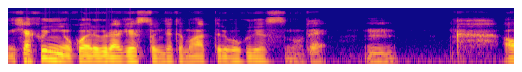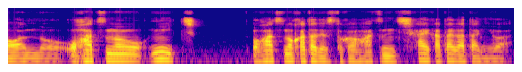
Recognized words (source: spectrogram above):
100人を超えるぐらいゲストに出てもらってる僕ですので、うん。あの、お初のにお初の方ですとか、お初に近い方々には、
